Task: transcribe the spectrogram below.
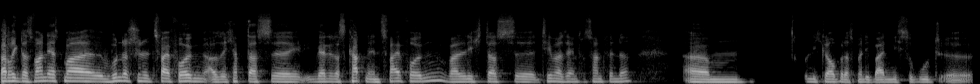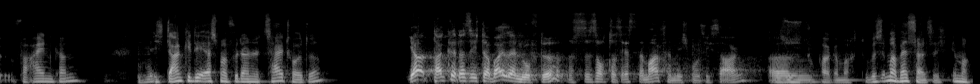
Patrick, das waren erstmal wunderschöne zwei Folgen. Also ich habe das, äh, ich werde das cutten in zwei Folgen, weil ich das äh, Thema sehr interessant finde. Ähm, und ich glaube, dass man die beiden nicht so gut äh, vereinen kann. Mhm. Ich danke dir erstmal für deine Zeit heute. Ja, danke, dass ich dabei sein durfte. Das ist auch das erste Mal für mich, muss ich sagen. Das ist ähm, super gemacht. Du bist immer besser als ich, immer.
